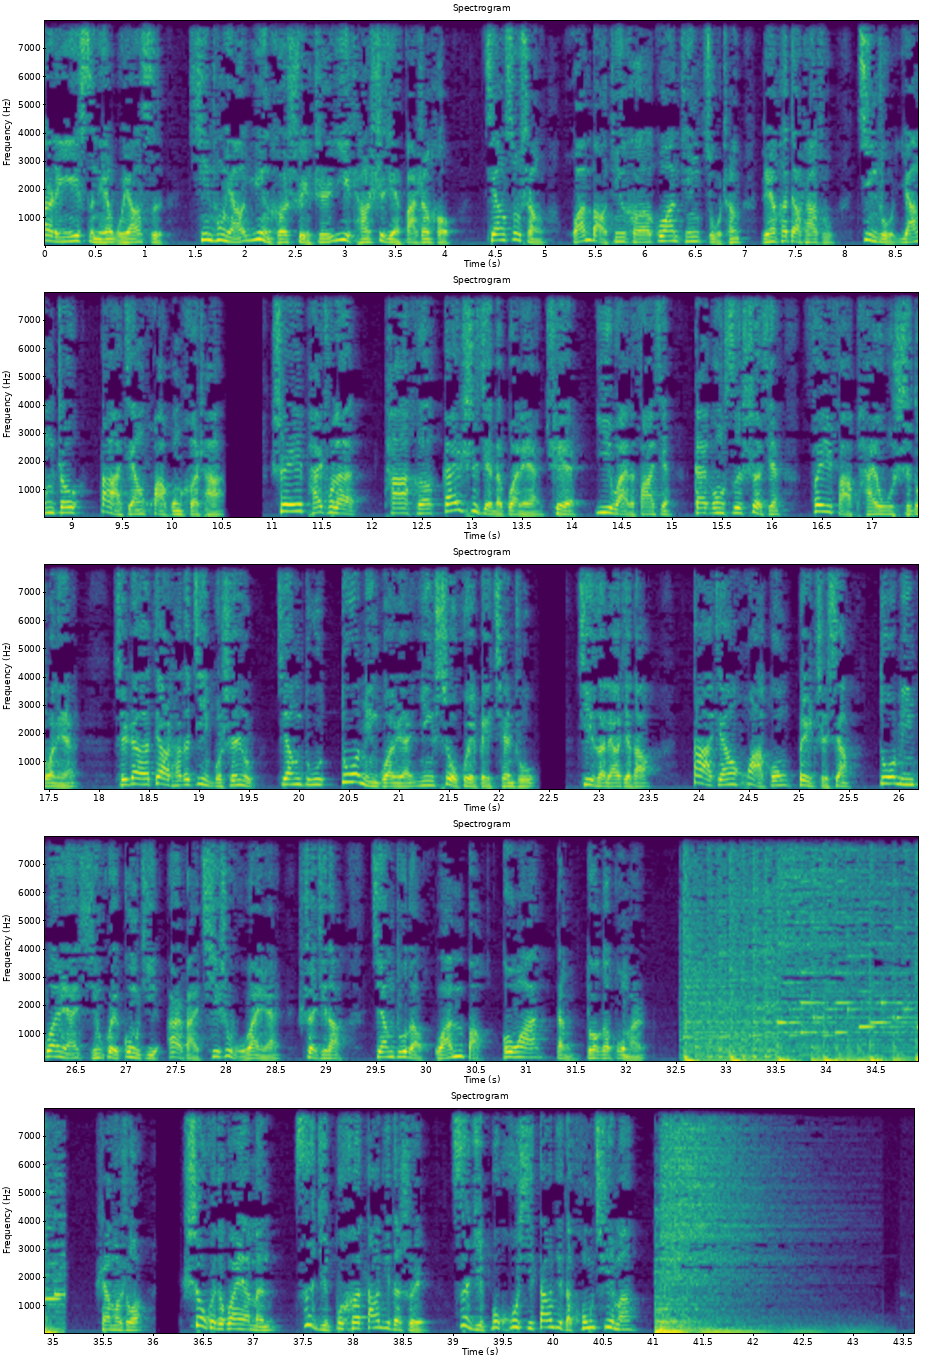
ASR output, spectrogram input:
二零一四年五幺四新通阳运河水质异常事件发生后，江苏省环保厅和公安厅组成联合调查组进驻扬州大江化工核查，虽排除了它和该事件的关联，却意外的发现该公司涉嫌非法排污十多年。随着调查的进一步深入，江都多名官员因受贿被迁出。记者了解到，大江化工被指向。多名官员行贿共计二百七十五万元，涉及到江都的环保、公安等多个部门。山峰说：“受贿的官员们自己不喝当地的水，自己不呼吸当地的空气吗？”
